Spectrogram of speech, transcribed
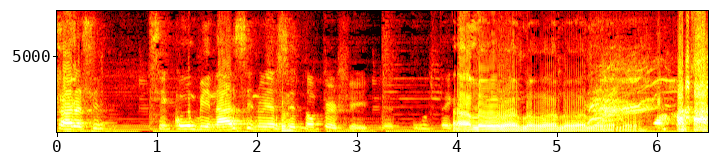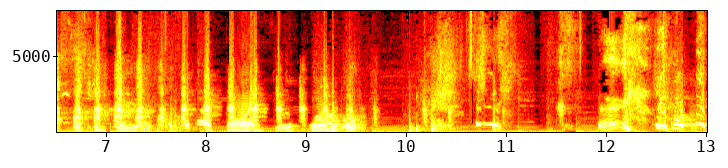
Cara, se, se combinasse, não ia ser tão perfeito, velho. Puta que- Alô, alô, alô, alô, alô. Tipo,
